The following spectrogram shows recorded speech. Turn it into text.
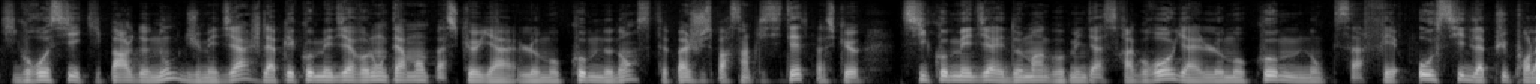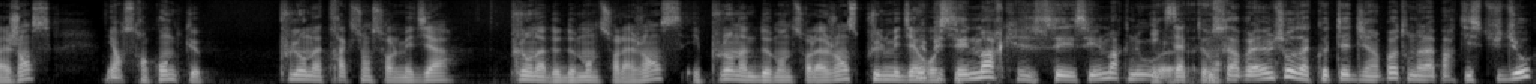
qui grossit et qui parle de nous, du média. Je l'ai appelé Comédia volontairement parce qu'il y a le mot com dedans. C'était pas juste par simplicité, parce que si Comédia et demain Comédia sera gros, il y a le mot com, donc ça fait aussi de la pub pour l'agence. Et on se rend compte que plus on a de traction sur le média, plus on a de demandes sur l'agence et plus on a de demandes sur l'agence, plus le média grossit. C'est une marque, c'est une marque nous. Euh, Exactement. c'est un peu la même chose. À côté de J'ai un pote, on a la partie studio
